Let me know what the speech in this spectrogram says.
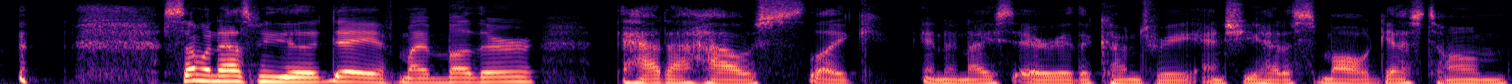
Someone asked me the other day if my mother had a house like in a nice area of the country, and she had a small guest home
